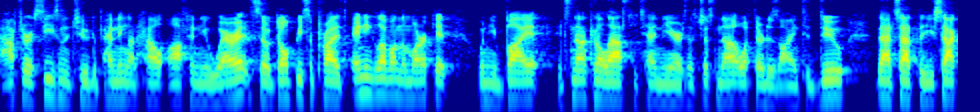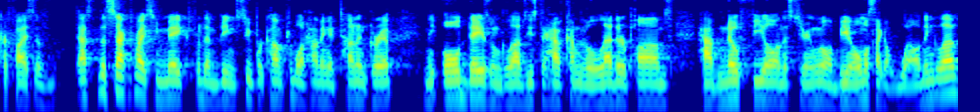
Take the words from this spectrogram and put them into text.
after a season or two, depending on how often you wear it. So don't be surprised. Any glove on the market when you buy it, it's not going to last you 10 years. That's just not what they're designed to do. That's at the sacrifice of that's the sacrifice you make for them being super comfortable and having a ton of grip. In the old days when gloves used to have kind of the leather palms, have no feel on the steering wheel, and be almost like a welding glove,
